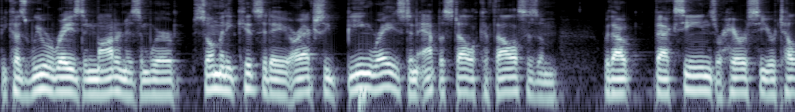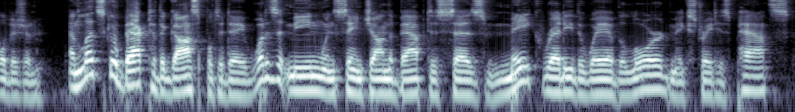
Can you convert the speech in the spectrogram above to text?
because we were raised in modernism where so many kids today are actually being raised in apostolic Catholicism without vaccines or heresy or television. And let's go back to the gospel today. What does it mean when St. John the Baptist says, Make ready the way of the Lord, make straight his paths?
